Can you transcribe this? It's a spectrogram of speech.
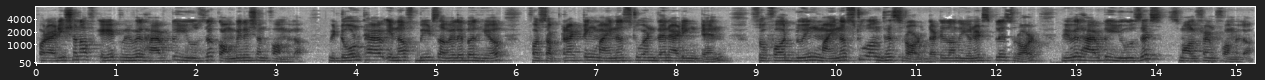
for addition of 8 we will have to use the combination formula we don't have enough beads available here for subtracting minus 2 and then adding 10 so for doing minus 2 on this rod that is on the units place rod we will have to use its small friend formula.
